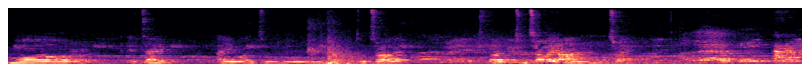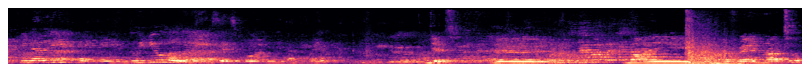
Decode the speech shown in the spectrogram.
more time I want to to travel to, travel and try. Okay. And finally, uh, do you this sport with a friend? Yes, uh, my my friend Nacho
